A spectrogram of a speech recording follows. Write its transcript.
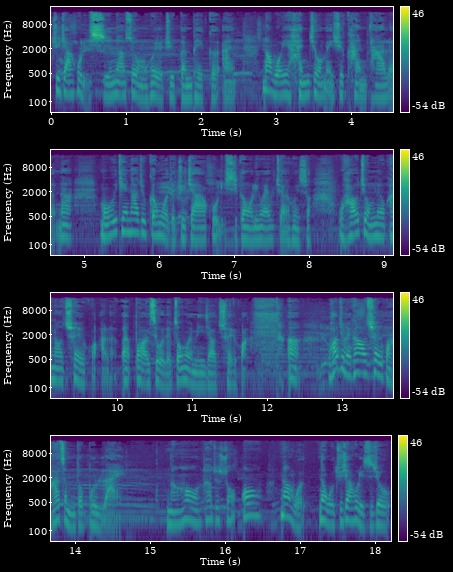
居家护理师，那所以我们会有去分配个案。那我也很久没去看他了。那某一天，他就跟我的居家护理师，跟我另外一个居家护理师说：“我好久没有看到翠华了。”呃，不好意思，我的中文名叫翠华。啊，我好久没看到翠华，他怎么都不来。然后他就说：“哦，那我那我居家护理师就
